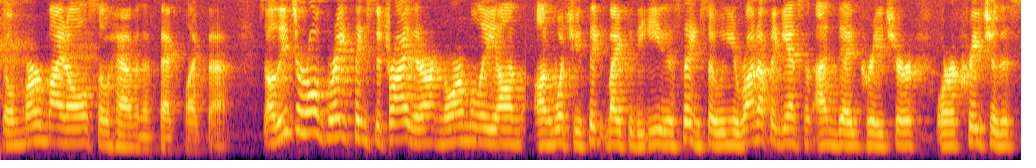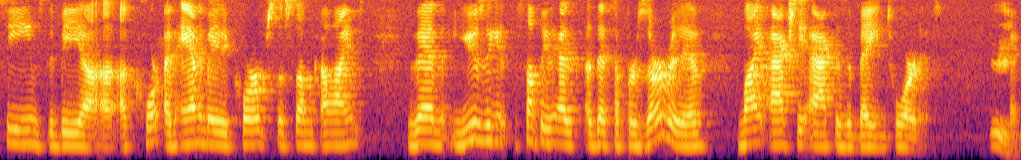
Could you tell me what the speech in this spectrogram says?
So myrrh might also have an effect like that. So these are all great things to try that aren't normally on, on what you think might be the easiest thing. So when you run up against an undead creature or a creature that seems to be a, a, a cor- an animated corpse of some kind, then using it, something as, that's a preservative might actually act as a bane toward it. Hmm. Okay.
